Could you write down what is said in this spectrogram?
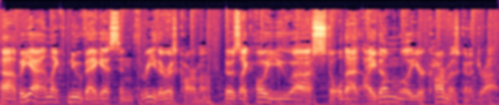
Uh, but yeah, in like New Vegas and 3, there was karma. It was like, oh, you uh, stole that item? Well, your karma's going to drop.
